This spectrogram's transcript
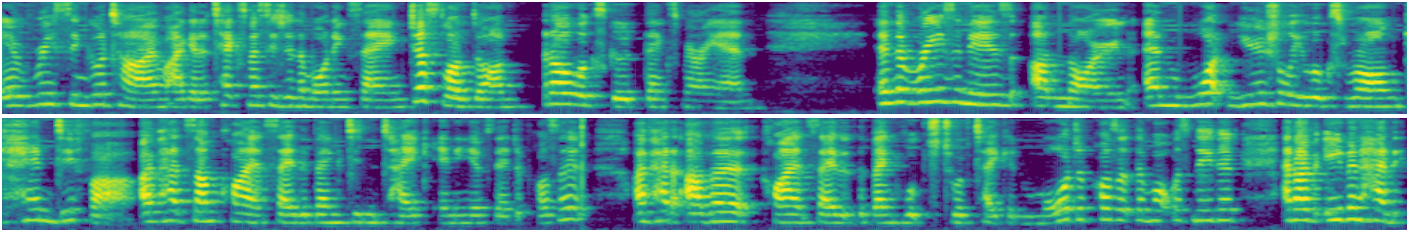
every single time I get a text message in the morning saying, just logged on, it all looks good, thanks Maryanne. And the reason is unknown and what usually looks wrong can differ. I've had some clients say the bank didn't take any of their deposit. I've had other clients say that the bank looked to have taken more deposit than what was needed. And I've even had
